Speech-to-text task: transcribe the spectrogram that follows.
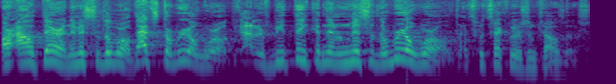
are out there in the midst of the world. That's the real world. You gotta be thinking in the midst of the real world. That's what secularism tells us.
